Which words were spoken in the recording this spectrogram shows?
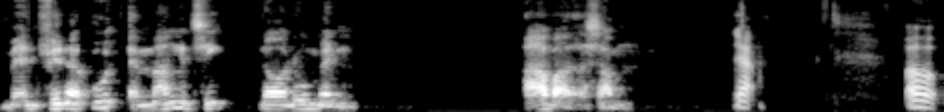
man finder ud af mange ting, når nu man arbejder sammen. Ja, og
